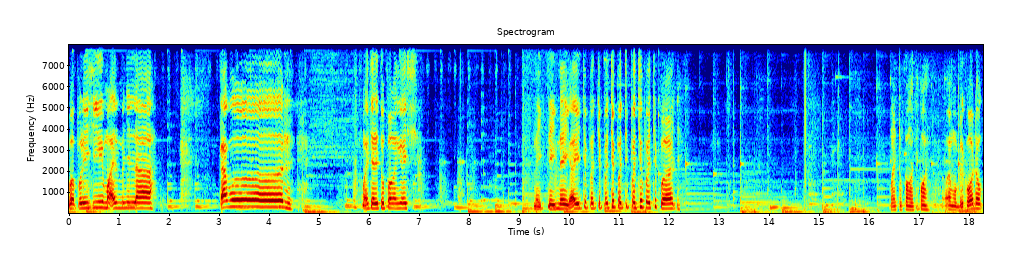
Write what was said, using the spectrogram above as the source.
Pak polisi, Mail menyelah. Kabur. Mail cari tumpangan guys. Naik, naik, naik. Ayo cepat, cepat, cepat, cepat, cepat, cepat. Mana tumpangan, tumpangan. Ay, mobil kodok.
